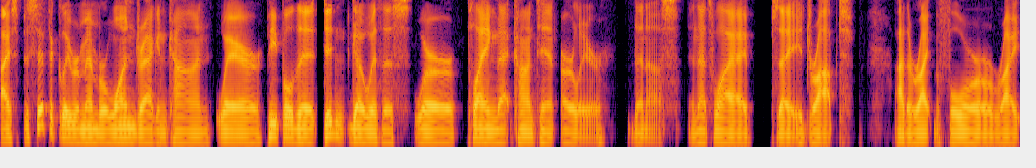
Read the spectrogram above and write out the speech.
I specifically remember one Dragon Con where people that didn't go with us were playing that content earlier than us. And that's why I say it dropped either right before or right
